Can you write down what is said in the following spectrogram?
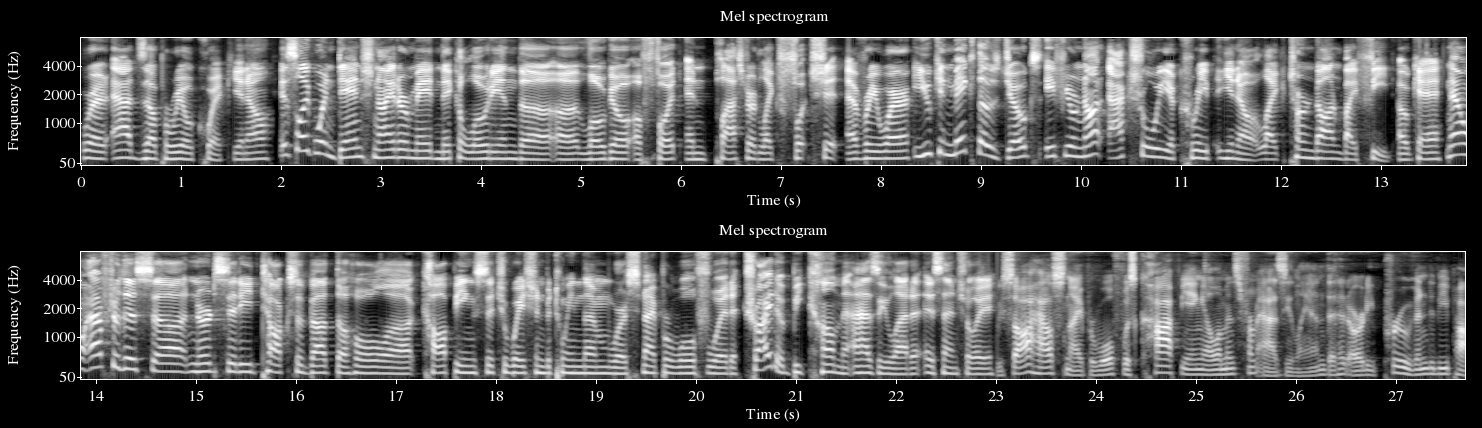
where it adds up real quick, you know? It's like when Dan Schneider made Nickelodeon the uh, logo a foot and plastered like foot shit everywhere. You can make those jokes if you're not actually a creep, you know, like turned on by feet, okay? Now, after this, uh, Nerd City talks about the whole uh, copying situation between them where Sniper Wolf would try to become Azzyland, essentially. We saw how Sniper Wolf was copying elements from Azzyland that had already proven to be popular.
